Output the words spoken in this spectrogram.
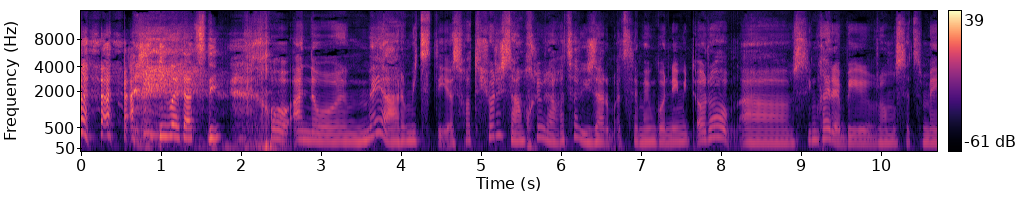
იმათაცდი ხო ანუ მე არ მიცდია სხვა შორის ამხრივ რაღაცა ვიზარმაცე მე მგონი იმიტომ რომ სიმღერები რომელსაც მე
